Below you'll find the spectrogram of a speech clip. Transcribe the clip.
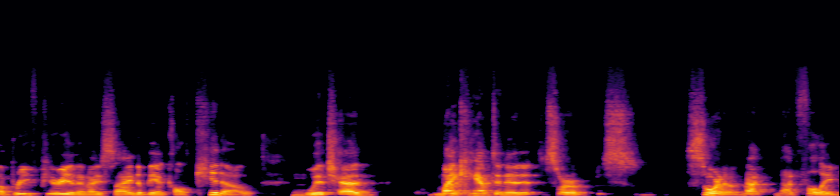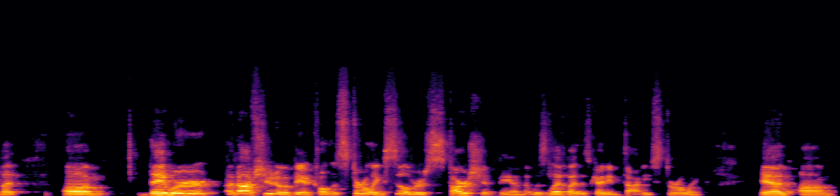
a brief period, and I signed a band called Kiddo, mm-hmm. which had Mike Hampton in it, sort of, sort of, not not fully, but um, they were an offshoot of a band called the Sterling Silver Starship Band that was led by this guy named Donnie Sterling, and um,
